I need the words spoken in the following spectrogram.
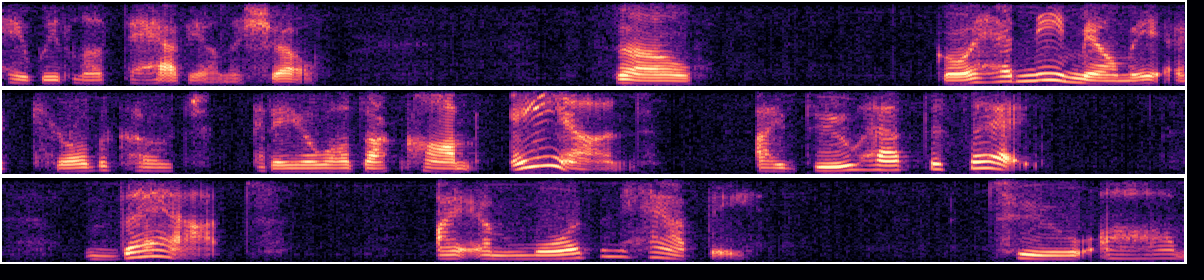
hey, we'd love to have you on the show. So go ahead and email me at carolthecoach at AOL.com. And I do have to say that I am more than happy to um,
